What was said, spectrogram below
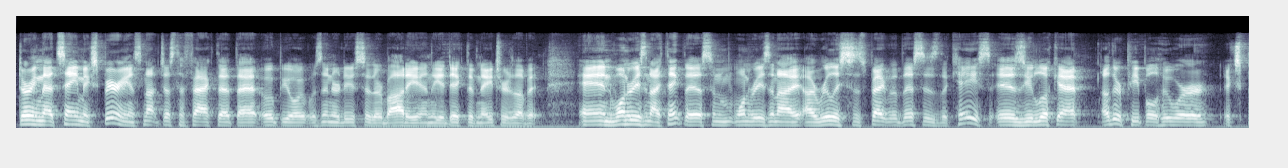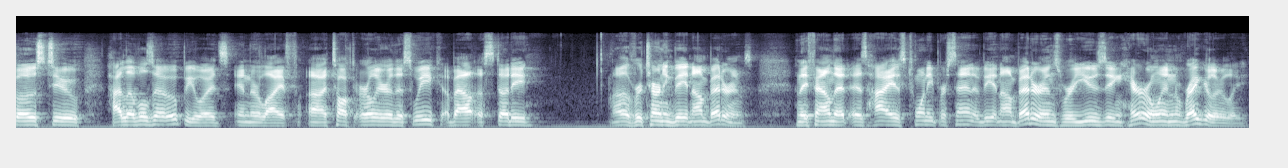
during that same experience, not just the fact that that opioid was introduced to their body and the addictive natures of it. And one reason I think this, and one reason I, I really suspect that this is the case, is you look at other people who were exposed to high levels of opioids in their life. Uh, I talked earlier this week about a study of returning Vietnam veterans. And they found that as high as 20% of Vietnam veterans were using heroin regularly.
